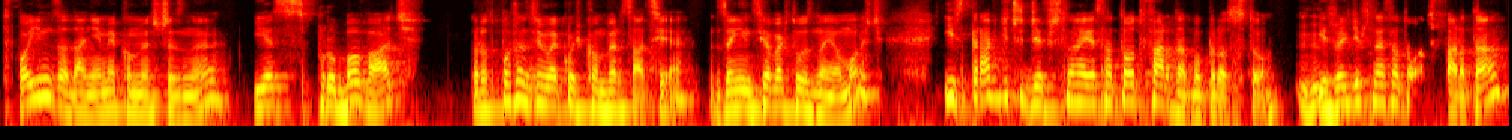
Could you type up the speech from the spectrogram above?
twoim zadaniem jako mężczyzny jest spróbować rozpocząć z nią jakąś konwersację, zainicjować tą znajomość i sprawdzić, czy dziewczyna jest na to otwarta po prostu. Jeżeli dziewczyna jest na to otwarta,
